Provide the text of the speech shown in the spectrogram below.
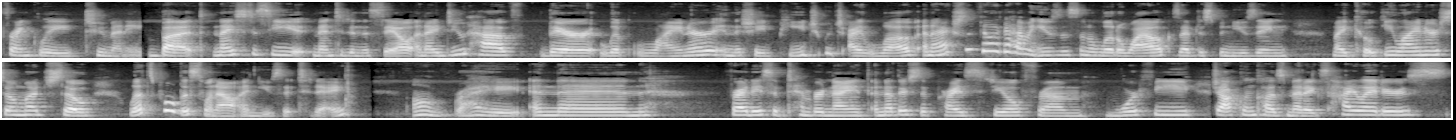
frankly too many. But nice to see it Mented in the sale, and I do have their lip liner in the shade Peach, which I love, and I actually feel like I haven't used this in a little while because I've just been using my Kokie liner so much, so let's pull this one out and use it today. All right, and then Friday, September 9th, another surprise steal from Morphe. Jaclyn Cosmetics highlighters.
